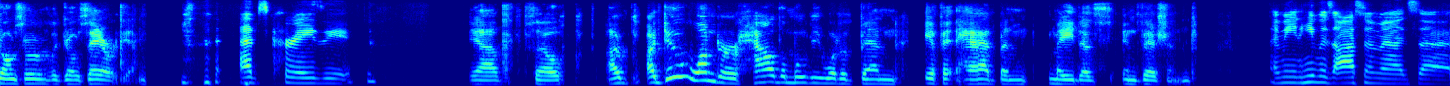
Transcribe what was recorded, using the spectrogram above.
uh, over the Gozerian. That's crazy. Yeah, so I I do wonder how the movie would have been if it had been made as envisioned. I mean, he was awesome as uh,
